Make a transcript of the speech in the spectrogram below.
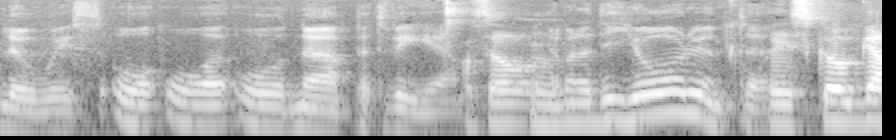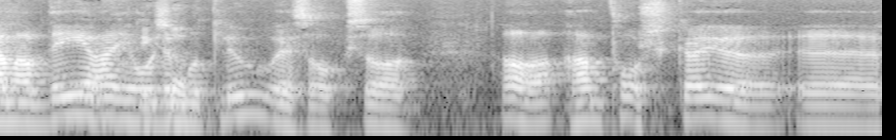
Lewis och, och, och nöp ett VM. Alltså, jag menar, det gör du inte. I skuggan av det han gjorde liksom, mot Lewis också Ja, han torskar ju eh,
